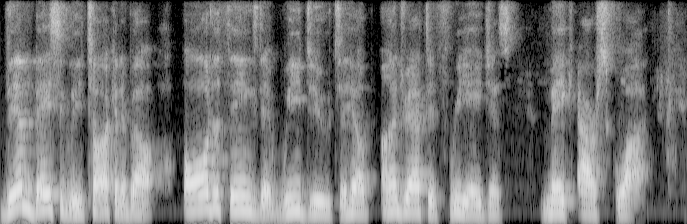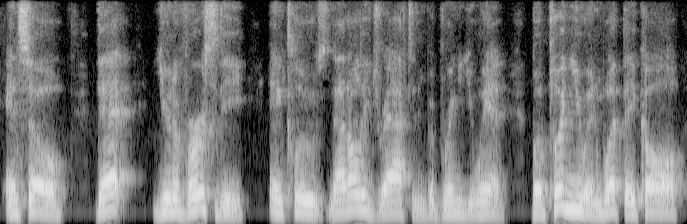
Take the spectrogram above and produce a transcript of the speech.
them basically talking about all the things that we do to help undrafted free agents make our squad. And so that university includes not only drafting, but bringing you in, but putting you in what they call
